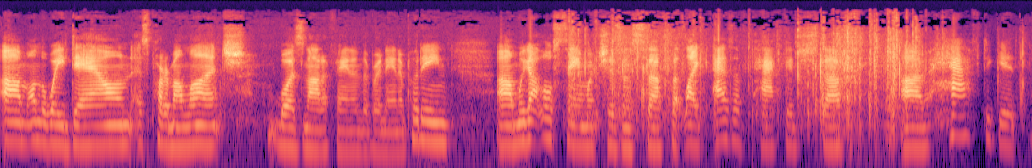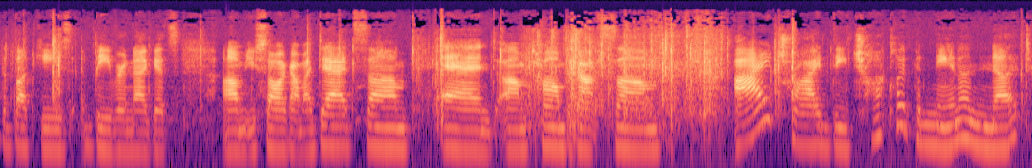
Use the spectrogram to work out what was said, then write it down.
um, on the way down as part of my lunch. Was not a fan of the banana pudding. Um, we got little sandwiches and stuff, but like as a package stuff, um, have to get the Buc-ee's Beaver Nuggets. Um, you saw I got my dad some, and um, Tom got some. I tried the chocolate banana nut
